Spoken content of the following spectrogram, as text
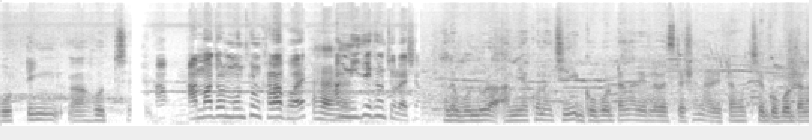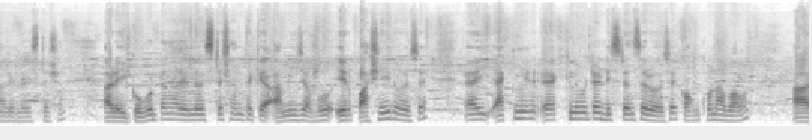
বোটিং হচ্ছে। আমার যখন মন টন খারাপ হয় হ্যাঁ, আমি হ্যাঁ। নিজে এখানে চলে আসি। হ্যালো বন্ধুরা আমি এখন আছি গোবরডাঙ্গা রেলওয়ে স্টেশন আর এটা হচ্ছে গোবরডাঙ্গা রেলওয়ে স্টেশন। আর এই গোবরডাঙ্গা রেলওয়ে স্টেশন থেকে আমি যাব এর পাশেই রয়েছে এই এক মিনিট এক কিলোমিটার ডিস্টেন্সে রয়েছে কঙ্কনা বাউর আর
